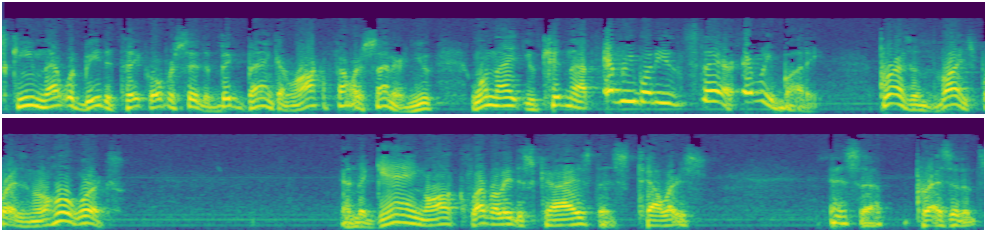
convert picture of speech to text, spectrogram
scheme that would be to take over, say, the big bank in Rockefeller Center. And you, one night you kidnap everybody that's there, everybody. President, vice president, the whole works. And the gang all cleverly disguised as tellers, as uh, presidents,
